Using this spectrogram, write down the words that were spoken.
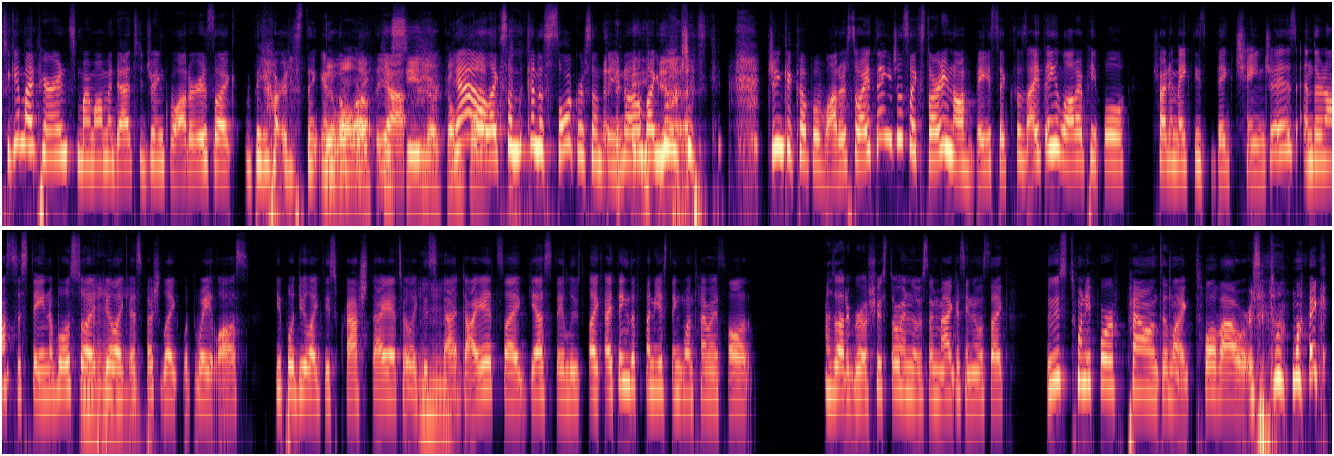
to get my parents, my mom and dad to drink water is like the hardest thing They in the world. like yeah. Yeah, like some kind of soak or something, you know? I'm like, no, just drink a cup of water. So I think just like starting off basic, because I think a lot of people try to make these big changes and they're not sustainable. So I feel like, Mm. especially like with weight loss, people do like these crash diets or like these Mhm. fad diets. Like, yes, they lose. Like, I think the funniest thing one time I saw, I was at a grocery store and there was a magazine. It was like, lose 24 pounds in like 12 hours. And I'm like,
